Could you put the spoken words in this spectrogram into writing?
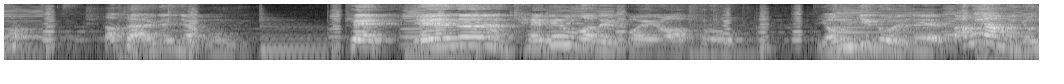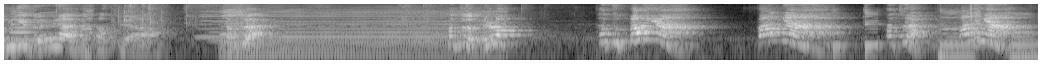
어? 하투야 알겠냐고 걔 얘는 개배우가 될 거예요 앞으로. 연기도 이제 빵이 하면 연기도 해야 돼 타투야. 타투야. 타투 일로 와. 타투 빵이야. 빵이야. 타투야 빵이야.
